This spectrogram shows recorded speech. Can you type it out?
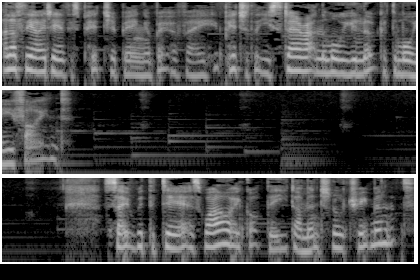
I love the idea of this picture being a bit of a picture that you stare at and the more you look, the more you find. So with the deer as well, I got the dimensional treatment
